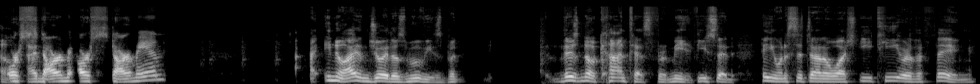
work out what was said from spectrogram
Oh, or I- Star or Starman. I, you know, I enjoy those movies, but there's no contest for me. If you said, "Hey, you want to sit down and watch E.T. or The Thing?"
